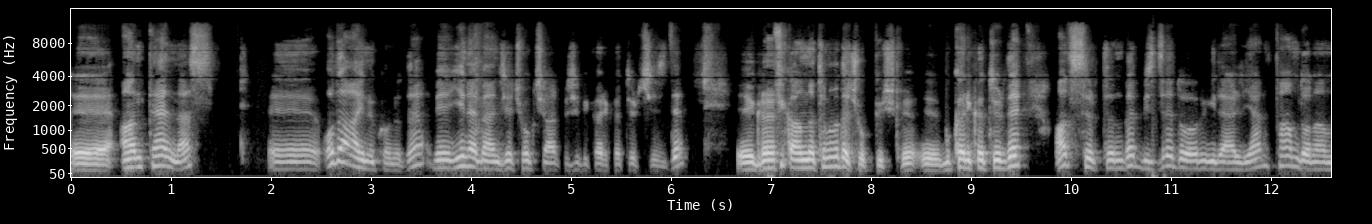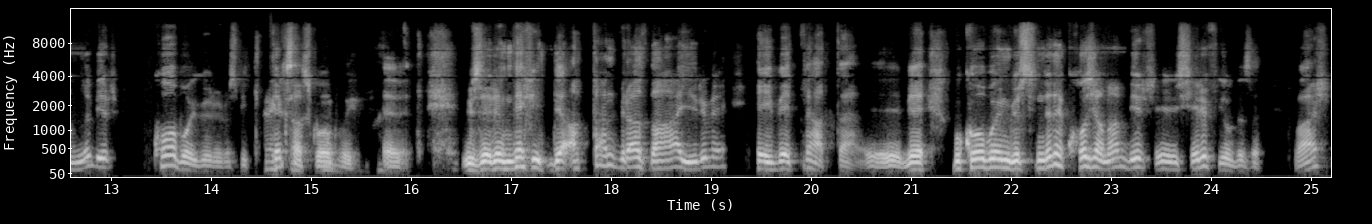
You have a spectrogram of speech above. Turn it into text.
e, Antelnas e, o da aynı konuda ve yine bence çok çarpıcı bir karikatür çizdi. E, grafik anlatımı da çok güçlü. E, bu karikatürde at sırtında bize doğru ilerleyen tam donanımlı bir kovboy görüyoruz. Bir Texas, Texas kovboyu. Evet. Üzerinde de attan biraz daha iri ve heybetli hatta. E, ve bu kovboyun göğsünde de kocaman bir e, şerif yıldızı var.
